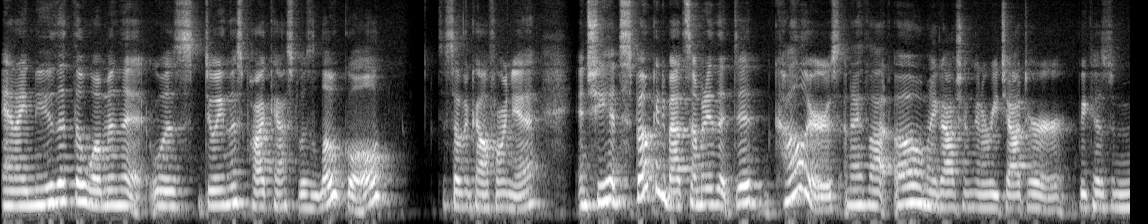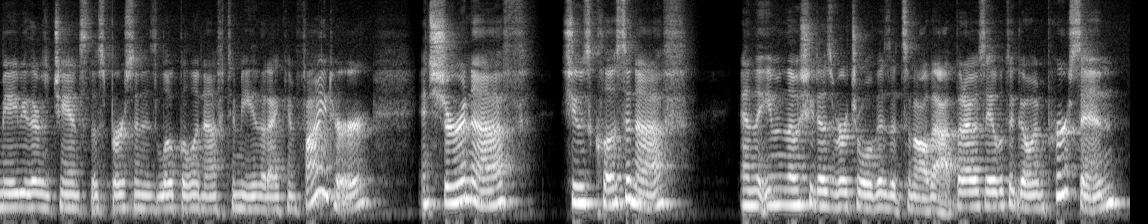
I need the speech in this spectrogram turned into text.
and I knew that the woman that was doing this podcast was local to Southern California, and she had spoken about somebody that did colors. And I thought, oh my gosh, I'm going to reach out to her because maybe there's a chance this person is local enough to me that I can find her. And sure enough, she was close enough. And that even though she does virtual visits and all that, but I was able to go in person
